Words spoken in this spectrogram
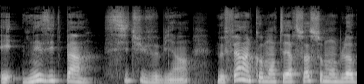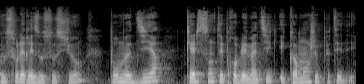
et n'hésite pas, si tu veux bien, me faire un commentaire soit sur mon blog ou sur les réseaux sociaux pour me dire quelles sont tes problématiques et comment je peux t'aider.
